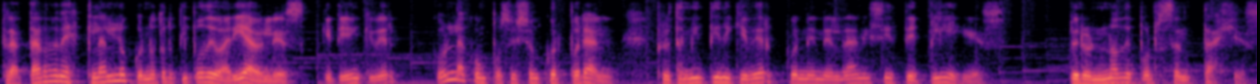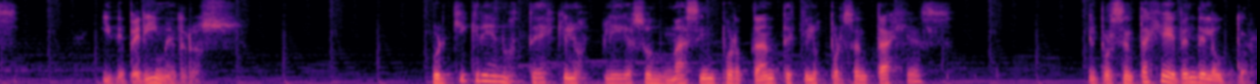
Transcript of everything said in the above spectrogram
Tratar de mezclarlo con otro tipo de variables que tienen que ver con la composición corporal, pero también tiene que ver con el análisis de pliegues, pero no de porcentajes y de perímetros. ¿Por qué creen ustedes que los pliegues son más importantes que los porcentajes? El porcentaje depende del autor,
